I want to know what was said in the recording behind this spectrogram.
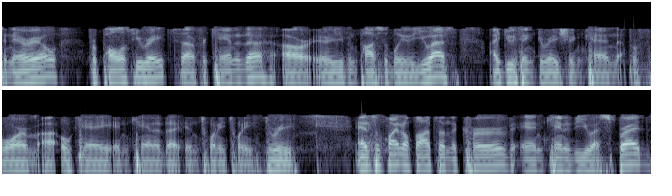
scenario for policy rates uh, for Canada or, or, even possibly the U.S., I do think duration can perform uh, okay in Canada in 2023. And some final thoughts on the curve and Canada-U.S. spreads.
